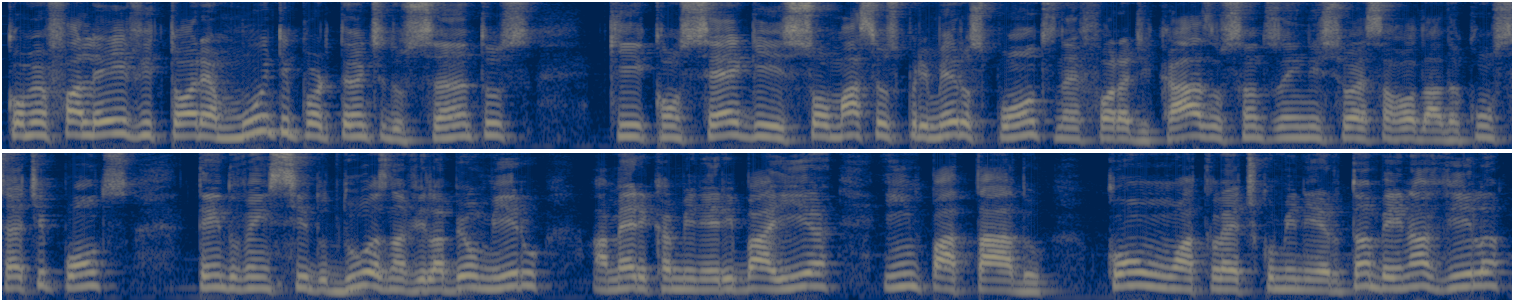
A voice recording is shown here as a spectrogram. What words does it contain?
Como eu falei, vitória muito importante do Santos, que consegue somar seus primeiros pontos né, fora de casa. O Santos iniciou essa rodada com sete pontos, tendo vencido duas na Vila Belmiro, América Mineiro e Bahia, e empatado com o Atlético Mineiro também na Vila.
